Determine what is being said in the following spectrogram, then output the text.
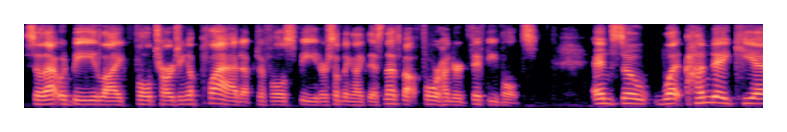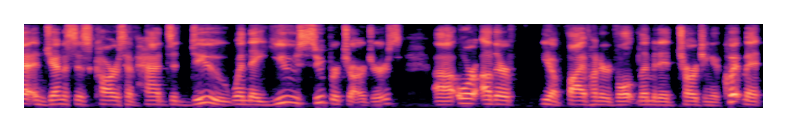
So that would be like full charging a plaid up to full speed or something like this. And that's about 450 volts. And so, what Hyundai, Kia, and Genesis cars have had to do when they use superchargers uh, or other, you know, 500 volt limited charging equipment,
